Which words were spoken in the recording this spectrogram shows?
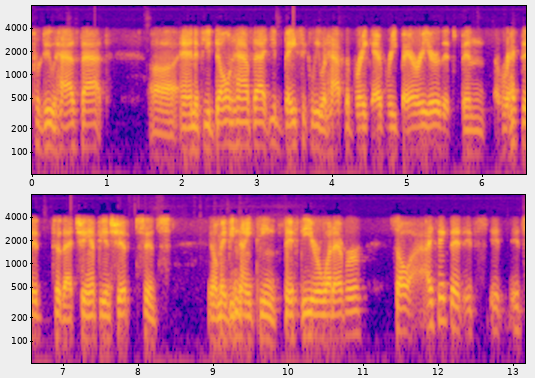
Purdue has that. Uh, and if you don't have that, you basically would have to break every barrier that's been erected to that championship since, you know, maybe 1950 or whatever. So I think that it's it, it's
